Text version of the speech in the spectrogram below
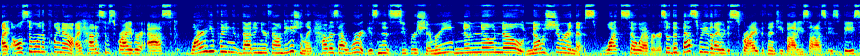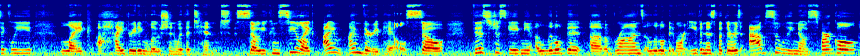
I also want to point out, I had a subscriber ask, why are you putting that in your foundation? Like, how does that work? Isn't it super shimmery? No, no, no, no shimmer in this whatsoever. So the best way that I would describe the Fenty body sauce is basically like a hydrating lotion with a tint. So you can see like I'm, I'm very pale. So this just gave me a little bit of a bronze, a little bit more evenness, but there is absolutely no sparkle,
